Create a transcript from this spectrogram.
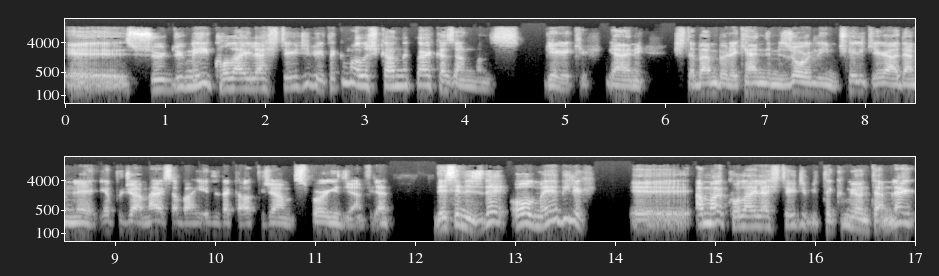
e, sürdürmeyi kolaylaştırıcı bir takım alışkanlıklar kazanmanız gerekir. Yani işte ben böyle kendimi zorlayayım, çelik irademle yapacağım, her sabah 7'de kalkacağım, spor gideceğim filan deseniz de olmayabilir. E, ama kolaylaştırıcı bir takım yöntemler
